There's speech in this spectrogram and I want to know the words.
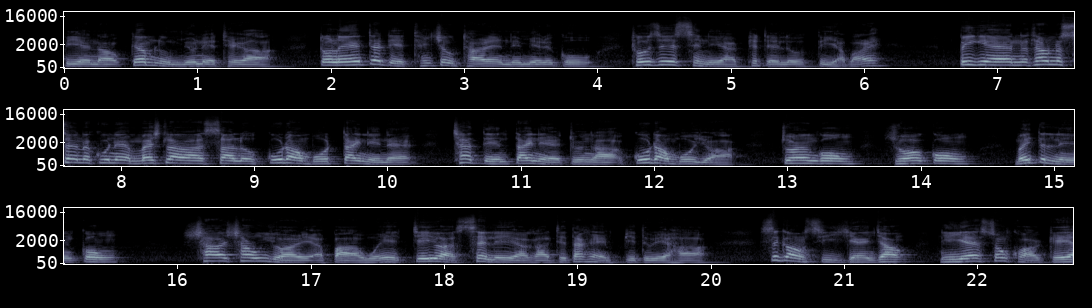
ပြီးတဲ့နောက်ကမ်ဘလူမြို့နယ်ထဲကတော်လဲတက်တွေထိန်းချုပ်ထားတဲ့နေမြေတွေကို ထိုးစစ်ဆင်နေရဖြစ်တယ်လို့သိရပါတယ်ပြီးခဲ့2022ခုနှစ်မတ်လကစလို့ကိုတောင်ဘိုးတိုက်နေတဲ့ချက်တင်တိုက်နယ်အတွင်းကကိုတောင်ဘိုးရွာကျွမ်းကုန်းရောကုန်းမိတ်တလင်ကုန်းရှားချောင်းရွာတွေအပါအဝင်ကျေးရွာဆက်လေးရွာကဒေသခံပြည်သူတွေဟာစစ်ကောင်စီရန်ကြောင့်နေရဲဆွန့်ခွာခဲ့ရ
